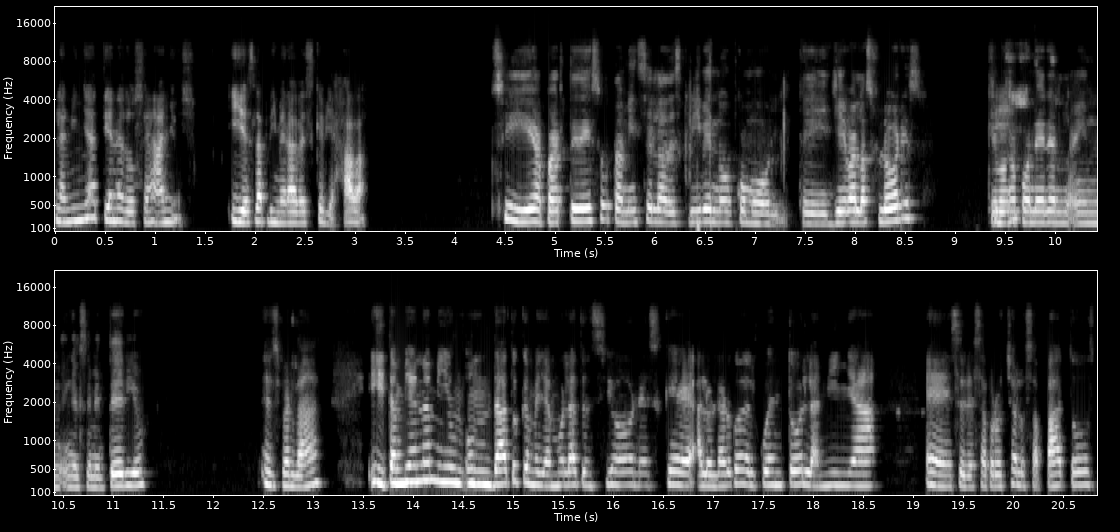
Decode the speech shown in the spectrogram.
La niña tiene 12 años y es la primera vez que viajaba. Sí, aparte de eso, también se la describe, ¿no? Como que lleva las flores que van a poner en, en- en el cementerio. es verdad. Y también a mí un, un dato que me llamó la atención es que a lo largo del cuento la niña eh, se desabrocha los zapatos,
